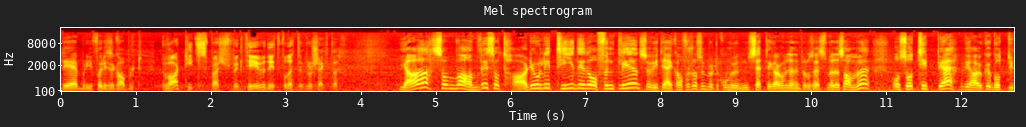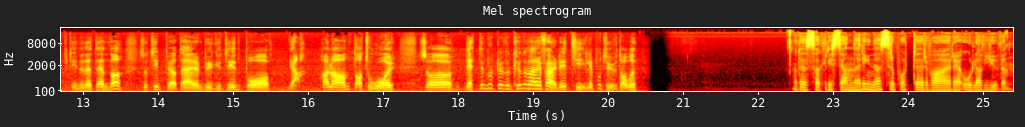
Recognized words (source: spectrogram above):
Det blir for risikabelt. Hva er tidsperspektivet ditt på dette prosjektet? Ja, som vanlig så tar det jo litt tid i det offentlige. Så vidt jeg kan forstå, så burde kommunen sette i gang med denne prosessen med det samme. Og så tipper jeg, vi har jo ikke gått dypt inn i dette enda, så tipper jeg at det er en byggetid på ja, halvannet av to år. Så dette burde kunne være ferdig tidlig på 20-tallet. Det sa Christian Ringnes, reporter var Olav Juven.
